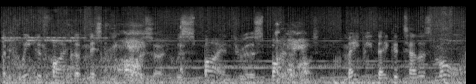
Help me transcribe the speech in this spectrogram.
But if we could find the mystery officer who was spying through the spider bot, maybe they could tell us more.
